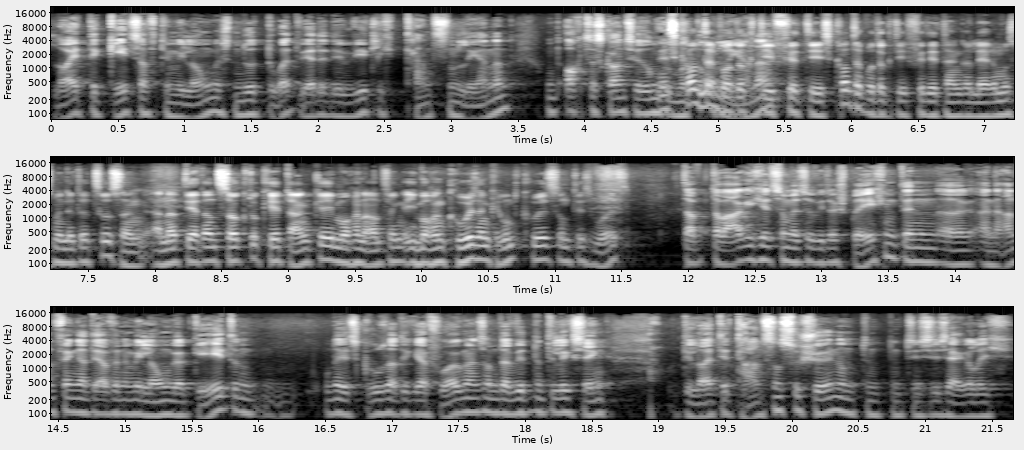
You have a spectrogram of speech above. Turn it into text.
Leute, geht's auf die Milongas, nur dort werdet ihr wirklich tanzen lernen und auch das Ganze rund Das ist kontraproduktiv für die, ist kontraproduktiv für die Tango-Lehrer, muss man nicht dazu sagen. Einer, der dann sagt, okay, danke, ich mache einen Anfang, ich mache einen Kurs, einen Grundkurs und das war's. Da, da wage ich jetzt einmal zu widersprechen, denn äh, ein Anfänger, der auf eine Milonga geht und ohne jetzt großartige Erfahrungen zu haben, der wird natürlich sehen, die Leute tanzen so schön und, und, und das ist eigentlich,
